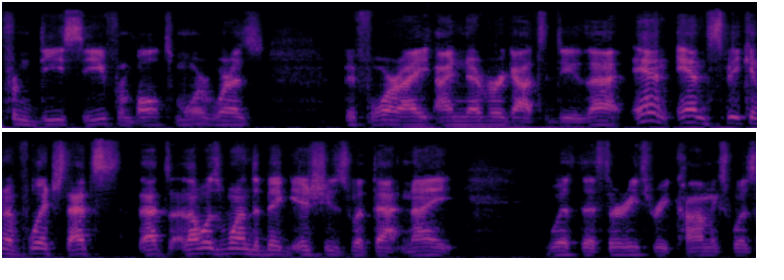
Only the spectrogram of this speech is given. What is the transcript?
from DC, from Baltimore, whereas before I, I never got to do that. And and speaking of which, that's that's that was one of the big issues with that night with the 33 comics was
